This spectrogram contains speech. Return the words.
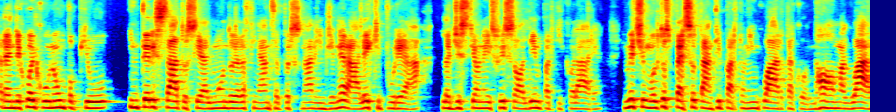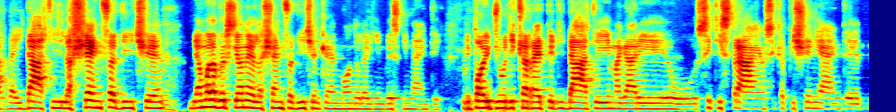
rende qualcuno un po' più interessato sia al mondo della finanza personale in generale che pure alla gestione dei suoi soldi in particolare. Invece molto spesso tanti partono in quarta con no, ma guarda, i dati, la scienza dice, abbiamo la versione della scienza dice anche nel mondo degli investimenti, e poi giù di carrette di dati, magari o siti strani, non si capisce niente.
